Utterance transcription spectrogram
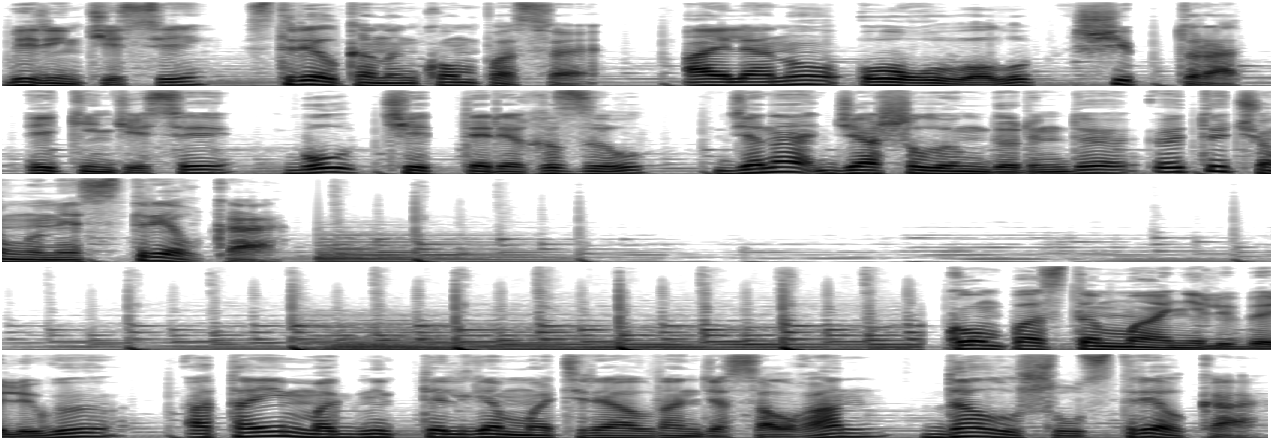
Биринчиси стрелканын компасы. Айлануу огу болуп шип турат. Экинчиси бул четтери кызыл жана жашыл өңдөрүндө өтө чоң эмес стрелка. Компастын маанилүү бөлүгү атайын магниттелген материалдан жасалган дал ушул стрелка.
